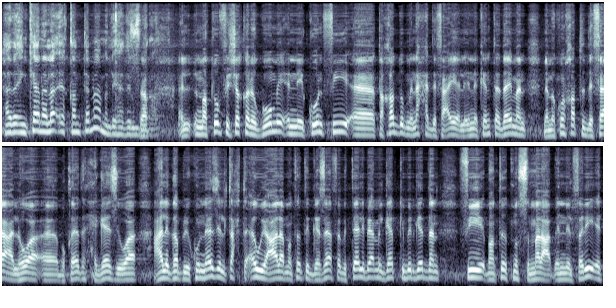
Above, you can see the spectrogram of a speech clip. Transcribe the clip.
هذا إن كان لائقا تماما لهذه المباراة. المطلوب في الشق الهجومي إن يكون في تقدم من الناحيه الدفاعيه لأنك أنت دايما لما يكون خط الدفاع اللي هو بقياده حجازي وعلي جبر يكون نازل تحت قوي على منطقة الجزاء فبالتالي بيعمل جاب كبير جدا في منطقة نص الملعب. إن الفريق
